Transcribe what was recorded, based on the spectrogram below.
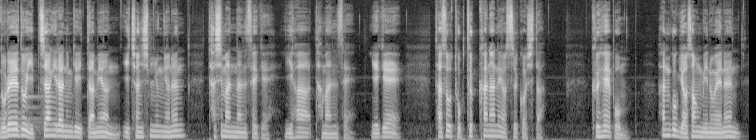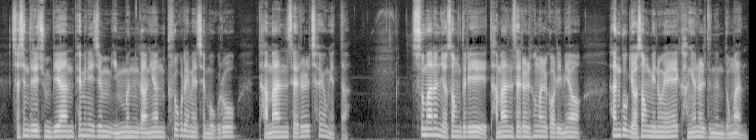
노래에도 입장이라는 게 있다면 2016년은 다시 만난 세계, 이하 다만세에게 다소 독특한 한 해였을 것이다. 그해 봄, 한국 여성 민호회는 자신들이 준비한 페미니즘 입문 강연 프로그램의 제목으로 다만세를 차용했다. 수많은 여성들이 다만세를 흥얼거리며 한국 여성 민호회의 강연을 듣는 동안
